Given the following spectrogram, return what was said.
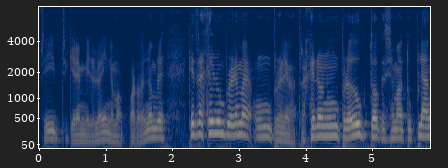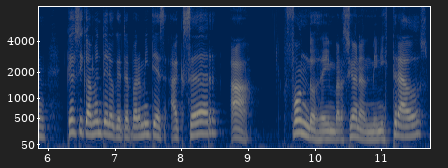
¿sí? si quieren mirarlo ahí, no me acuerdo el nombre, que trajeron un problema, un problema, trajeron un producto que se llama Tu Plan, que básicamente lo que te permite es acceder a fondos de inversión administrados,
